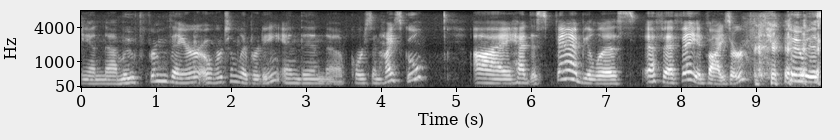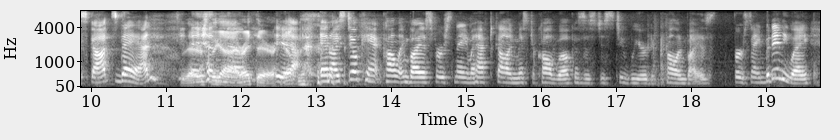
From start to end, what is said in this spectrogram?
and uh, moved from there over to Liberty. And then, uh, of course, in high school, I had this fabulous FFA advisor who is Scott's dad. There's and, the guy uh, right there. Yeah. Yep. and I still can't call him by his first name. I have to call him Mr. Caldwell because it's just too weird to call him by his first name. But anyway,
